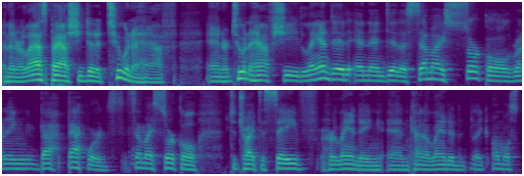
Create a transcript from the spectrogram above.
And then her last pass, she did a two and a half. And her two and a half, she landed and then did a semicircle running back backwards, semicircle to try to save her landing, and kind of landed like almost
